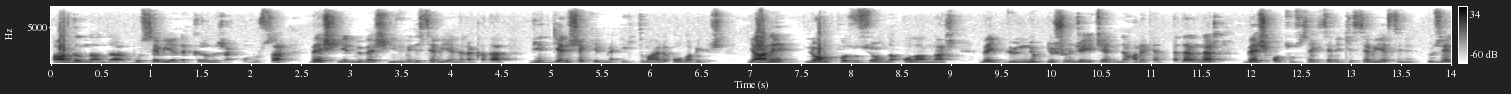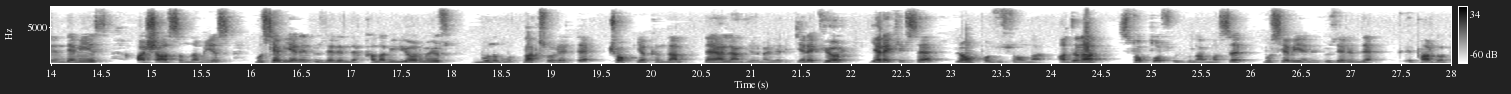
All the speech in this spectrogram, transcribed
Ardından da bu seviyede kırılacak olursa 5.25-20'li seviyelere kadar bir geri çekilme ihtimali olabilir. Yani long pozisyonda olanlar ve günlük düşünce içerisinde hareket edenler 5.30-82 seviyesinin üzerinde miyiz, aşağısında mıyız? Bu seviyenin üzerinde kalabiliyor muyuz? Bunu mutlak surette çok yakından değerlendirmeleri gerekiyor. Gerekirse long pozisyonlar adına stop loss uygulanması bu seviyenin üzerinde e, pardon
